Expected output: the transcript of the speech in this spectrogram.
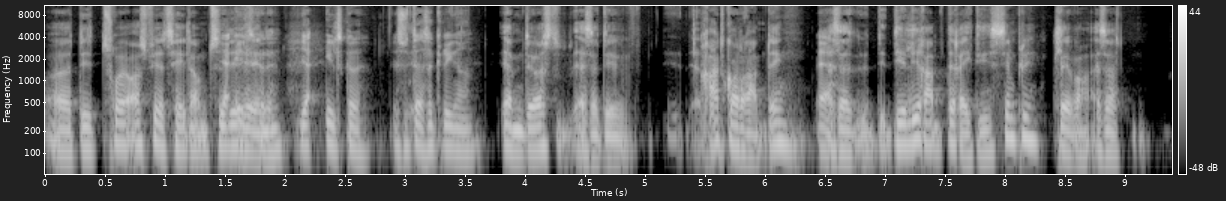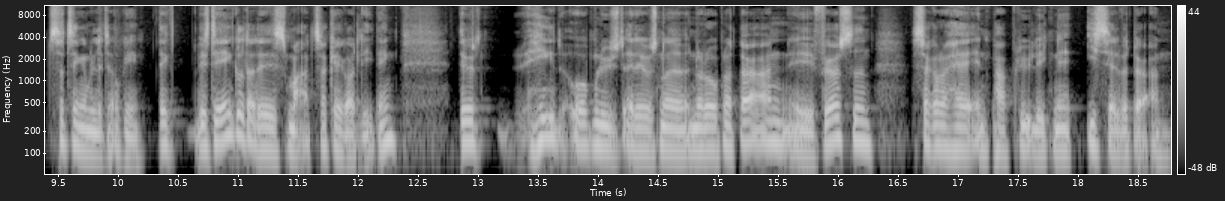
og det tror jeg også, vi har talt om tidligere. Jeg elsker det. Jeg elsker det. Jeg synes, det er så grineren. Jamen, det er også, altså, det er ret godt ramt, ikke? Ja. Altså, de har lige ramt det rigtige. Simple Clever. Altså, så tænker man lidt, okay, det, hvis det er enkelt og det er smart, så kan jeg godt lide det. Ikke? Det er jo helt åbenlyst, at det er jo sådan noget, når du åbner døren i førersiden, så kan du have en paraply liggende i selve døren.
